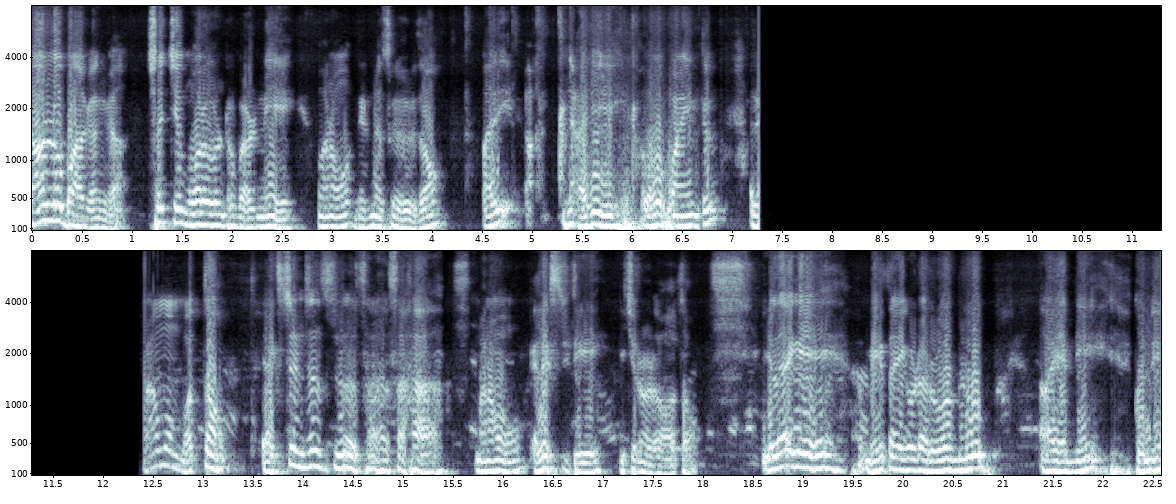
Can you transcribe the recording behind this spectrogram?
దానిలో భాగంగా స్వచ్ఛ మూలగుంటపాడిని మనం నిర్మించగలుగుతాం అది అది ఒక పాయింట్. గ్రామం మొత్తం ఎక్స్టెన్షన్స్ సహా మనం ఎలక్ట్రిసిటీ ఇచ్చిన అవుతాం. ఇలాగే మిగతాయి కూడా రోడ్లు అవన్నీ కొన్ని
